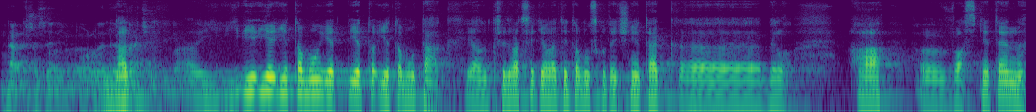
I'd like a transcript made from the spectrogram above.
nadřazeným pohledem nad, je, je, je, tomu, je, je, to, je tomu tak. Před 20 lety tomu skutečně tak e, bylo. A e, vlastně ten,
